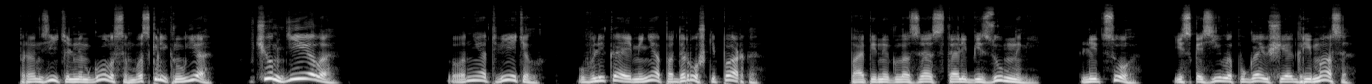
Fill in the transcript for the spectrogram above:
— пронзительным голосом воскликнул я. «В чем дело?» Он не ответил, увлекая меня по дорожке парка. Папины глаза стали безумными, лицо исказило пугающая гримаса.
